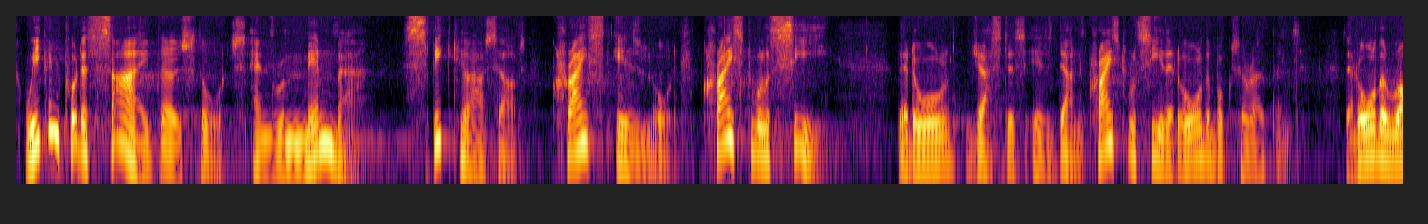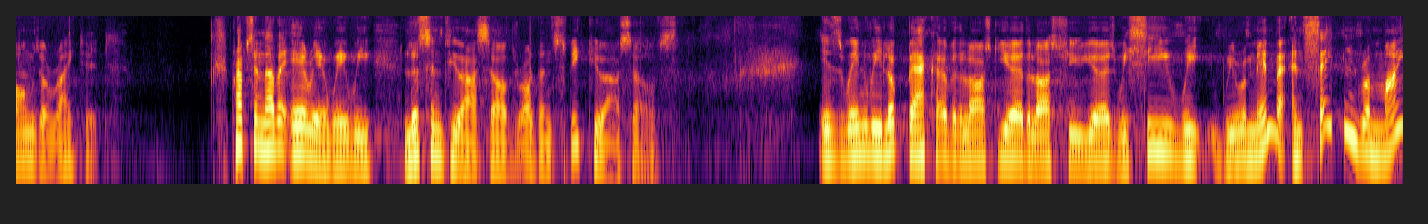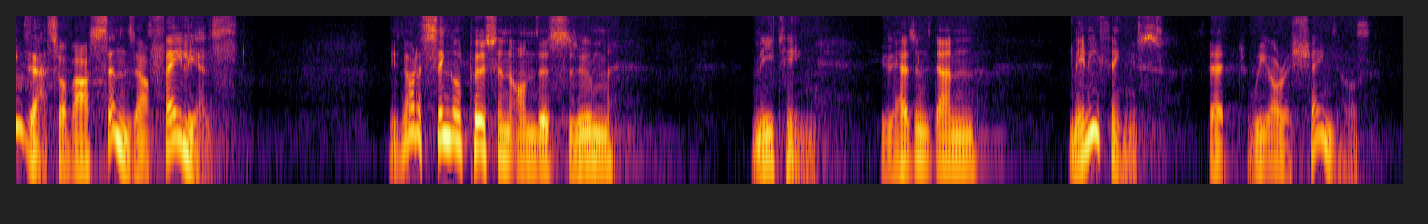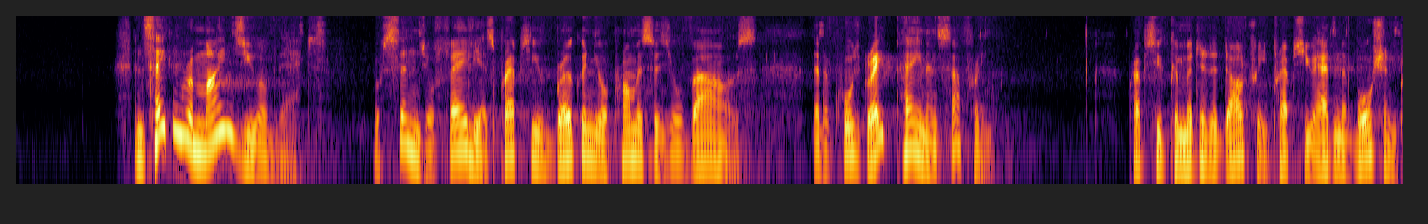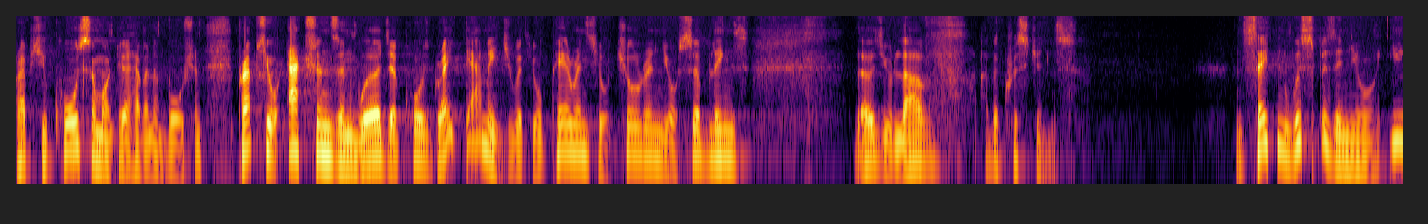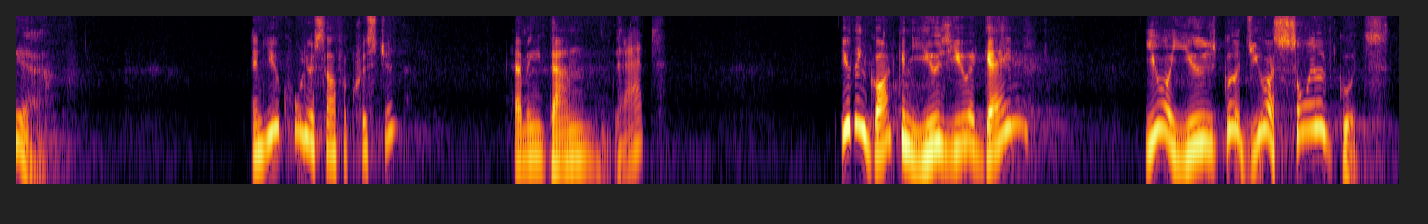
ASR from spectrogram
We can put aside those thoughts and remember, speak to ourselves Christ is Lord. Christ will see that all justice is done. Christ will see that all the books are opened, that all the wrongs are righted. Perhaps another area where we listen to ourselves rather than speak to ourselves is when we look back over the last year, the last few years, we see, we, we remember, and Satan reminds us of our sins, our failures. There's not a single person on this Zoom meeting who hasn't done many things that we are ashamed of. And Satan reminds you of that your sins, your failures. Perhaps you've broken your promises, your vows that have caused great pain and suffering. Perhaps you committed adultery. Perhaps you had an abortion. Perhaps you caused someone to have an abortion. Perhaps your actions and words have caused great damage with your parents, your children, your siblings, those you love, other Christians. And Satan whispers in your ear. And you call yourself a Christian, having done that? Do you think God can use you again? You are used goods. You are soiled goods.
